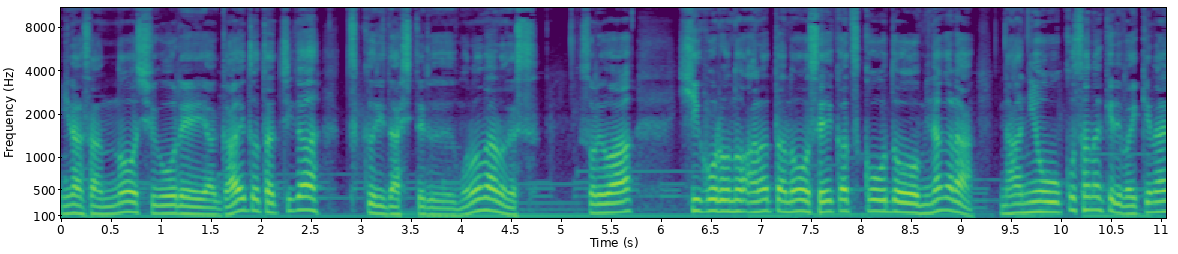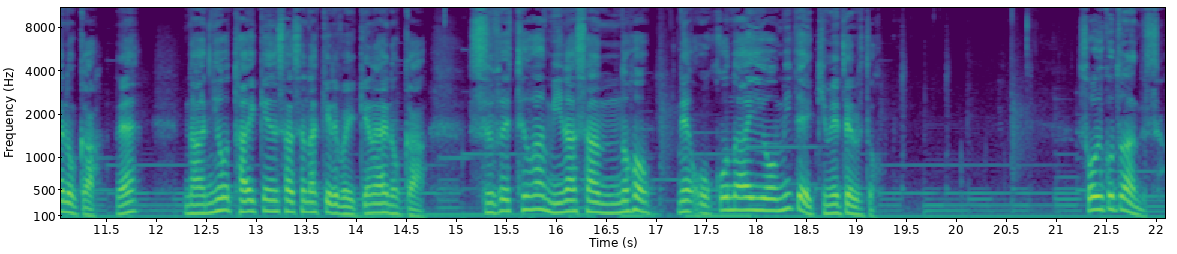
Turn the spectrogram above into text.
皆さんの守護霊やガイドたちが作り出しているものなのです。それは日頃のあなたの生活行動を見ながら何を起こさなければいけないのか、ね。何を体験させなければいけないのか、すべては皆さんのね、行いを見て決めてると。そういうことなんですよ。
